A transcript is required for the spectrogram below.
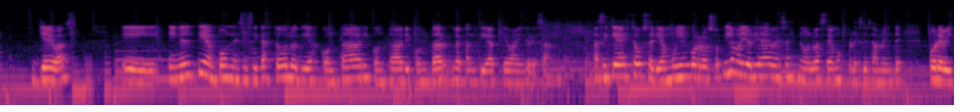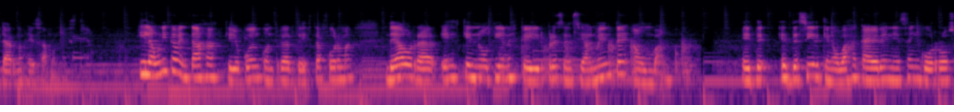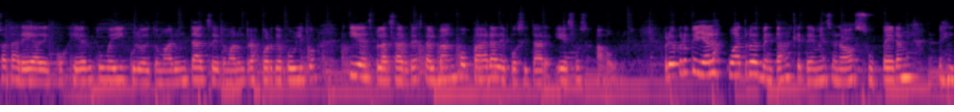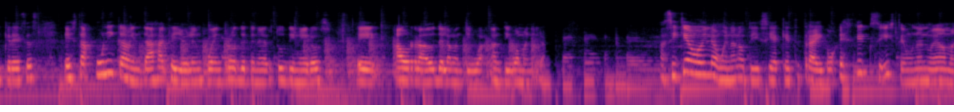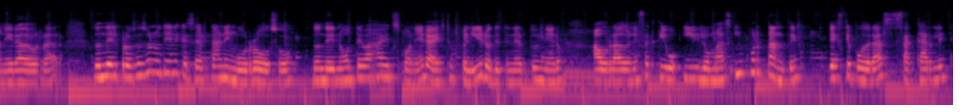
llevas eh, en el tiempo, necesitas todos los días contar y contar y contar la cantidad que va ingresando. Así que esto sería muy engorroso y la mayoría de veces no lo hacemos precisamente por evitarnos esa molestia. Y la única ventaja que yo puedo encontrar de esta forma de ahorrar es que no tienes que ir presencialmente a un banco. Es, decir, que no vas a caer en esa engorrosa tarea de coger tu vehículo, de tomar un taxi, de tomar un transporte público y desplazarte hasta el banco para depositar esos ahorros. Pero yo creo que ya las cuatro desventajas que te he mencionado superan en creces esta única ventaja que yo le encuentro de tener tus dineros eh, ahorrados de la antigua, antigua manera. Así que hoy la buena noticia que te traigo es que existe una nueva manera de ahorrar donde el proceso no tiene que ser tan engorroso, donde no te vas a exponer a estos peligros de tener tu dinero ahorrado en efectivo y lo más importante es que podrás sacarle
